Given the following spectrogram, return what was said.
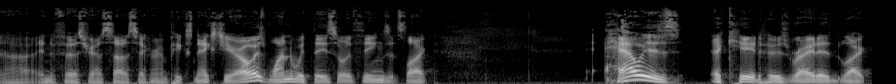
uh, end of first round, start of second round picks next year. I always wonder with these sort of things, it's like, how is a kid who's rated like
